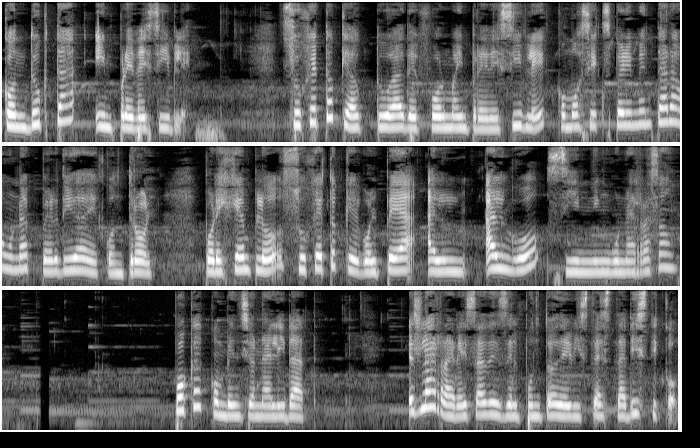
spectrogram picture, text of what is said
Conducta impredecible. Sujeto que actúa de forma impredecible como si experimentara una pérdida de control, por ejemplo, sujeto que golpea algo sin ninguna razón. Poca convencionalidad. Es la rareza desde el punto de vista estadístico.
